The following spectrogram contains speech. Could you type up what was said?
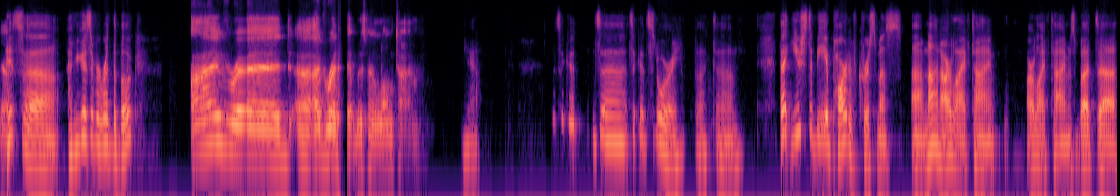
Yeah. It's uh have you guys ever read the book? I've read uh, I've read it, but it's been a long time. Yeah. It's a good it's a it's a good story, but um that used to be a part of Christmas. Um not in our lifetime, our lifetimes, but uh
